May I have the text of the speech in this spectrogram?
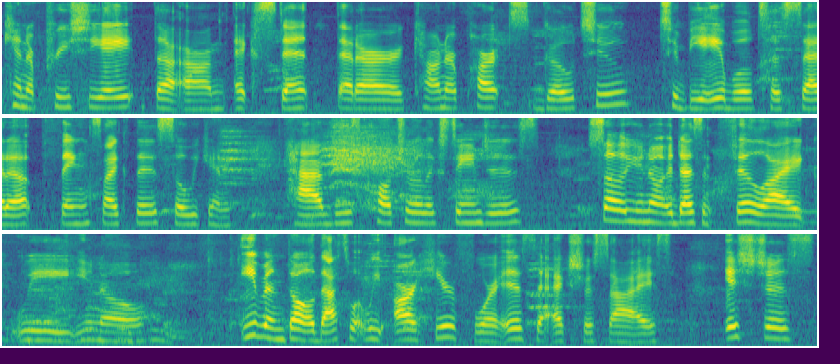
can appreciate the um, extent that our counterparts go to to be able to set up things like this so we can have these cultural exchanges. So, you know, it doesn't feel like we, you know, even though that's what we are here for is the exercise, it's just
